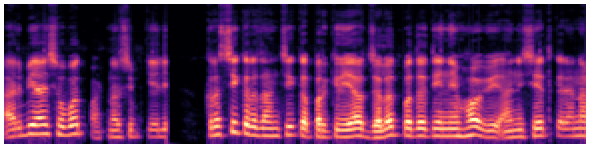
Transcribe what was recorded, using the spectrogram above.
आर बी आय सोबत पार्टनरशिप केली. कृषी कर्जांची क- प्रक्रिया जलद पद्धतीने व्हावी आणि शेतकऱ्यांना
